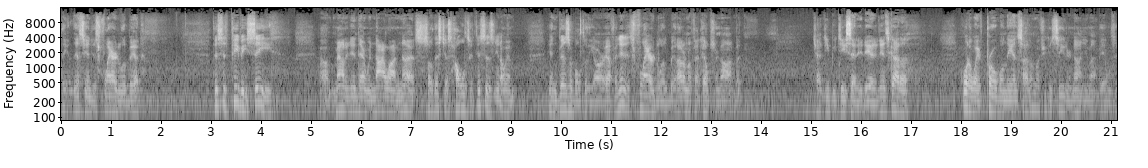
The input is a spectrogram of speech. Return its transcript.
The, this end is flared a little bit. This is PVC uh, mounted in there with nylon nuts, so this just holds it. This is, you know, in, invisible to the RF, and then it's flared a little bit. I don't know if that helps or not, but ChatGPT said it did. And it's got a quarter wave probe on the inside. I don't know if you can see it or not. You might be able to.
